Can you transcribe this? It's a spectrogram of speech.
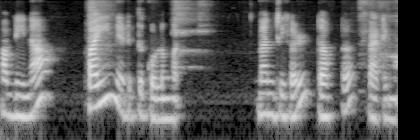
அப்படின்னா பயன் எடுத்துக்கொள்ளுங்கள் நன்றிகள் டாக்டர் ஃபேட்டிமா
